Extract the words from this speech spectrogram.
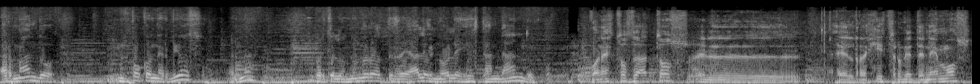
Armando un poco nervioso, ¿verdad? Porque los números reales no les están dando. Con estos datos, el, el registro que tenemos,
